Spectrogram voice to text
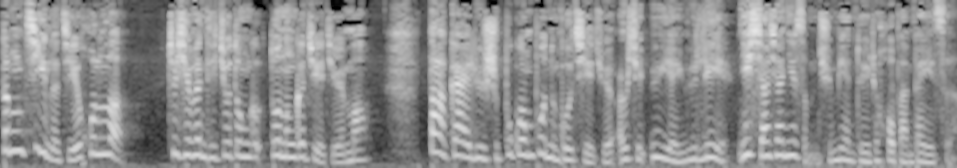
登记了结婚了？这些问题就都都能够解决吗？大概率是不光不能够解决，而且愈演愈烈。你想想，你怎么去面对这后半辈子？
